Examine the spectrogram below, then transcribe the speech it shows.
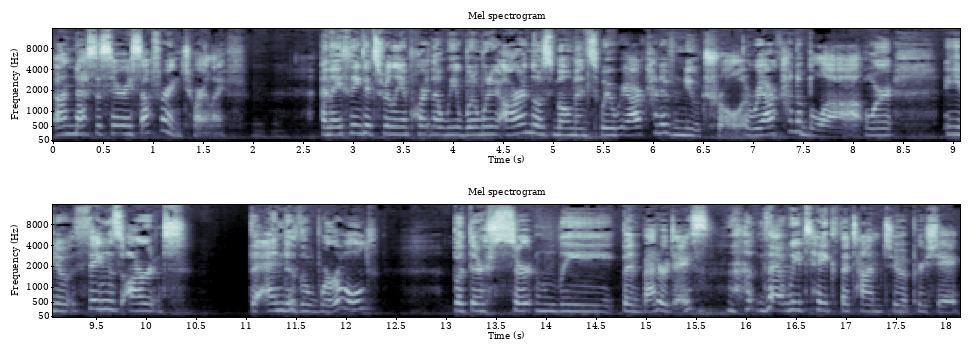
unnecessary suffering to our life. And I think it's really important that we, when we are in those moments where we are kind of neutral or we are kind of blah or, you know, things aren't the end of the world, but there's certainly been better days that we take the time to appreciate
